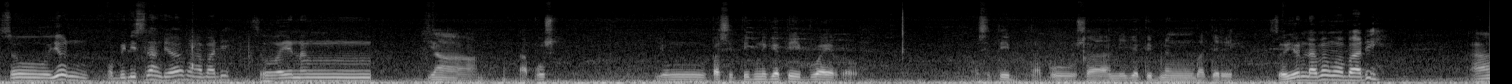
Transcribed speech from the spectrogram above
So, yun, mabilis lang, di ba mga buddy? So, ayan ang yan. Tapos yung positive negative wire oh. Positive tapos sa negative ng battery. So yun lamang mga buddy. Ah,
